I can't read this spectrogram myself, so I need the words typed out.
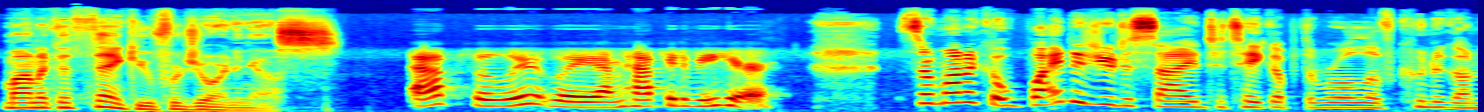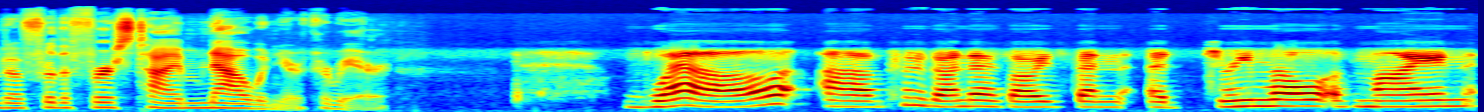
Monica, thank you for joining us. Absolutely. I'm happy to be here. So Monica, why did you decide to take up the role of Cunegonde for the first time now in your career? Well, uh, has always been a dream role of mine.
